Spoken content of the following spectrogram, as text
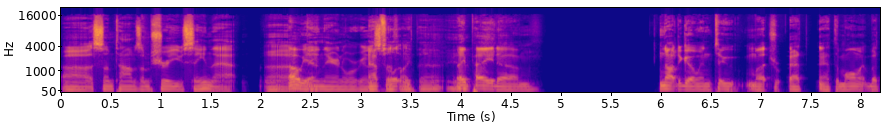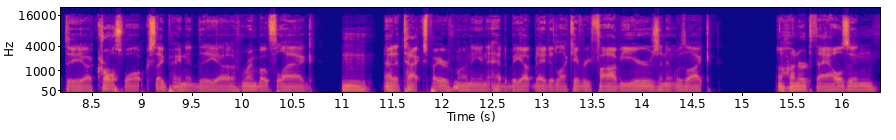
Uh, sometimes I'm sure you've seen that. Uh, Oh, yeah. being there in Oregon Absolutely. like that. Yeah. they paid um not to go into much at, at the moment, but the uh, crosswalks they painted the uh, rainbow flag Mm. out of taxpayers' money, and it had to be updated like every five years, and it was like a hundred thousand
